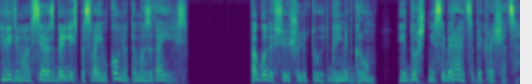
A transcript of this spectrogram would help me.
Видимо, все разбрелись по своим комнатам и затаились. Погода все еще лютует, гремит гром, и дождь не собирается прекращаться.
